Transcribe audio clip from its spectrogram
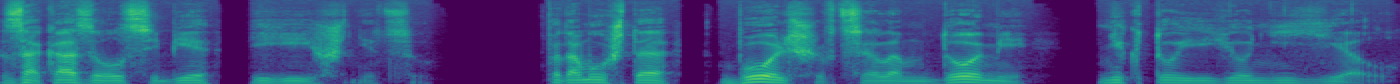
заказывал себе яичницу, потому что больше в целом доме никто ее не ел.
